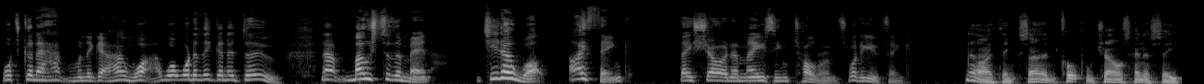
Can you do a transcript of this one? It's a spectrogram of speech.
What's going to happen when they get home? What, what, what are they going to do? Now, most of the men, do you know what? I think they show an amazing tolerance. What do you think? No, I think so. And Corporal Charles Hennessy,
